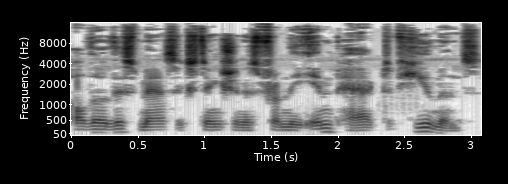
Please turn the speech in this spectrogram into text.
although this mass extinction is from the impact of humans.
